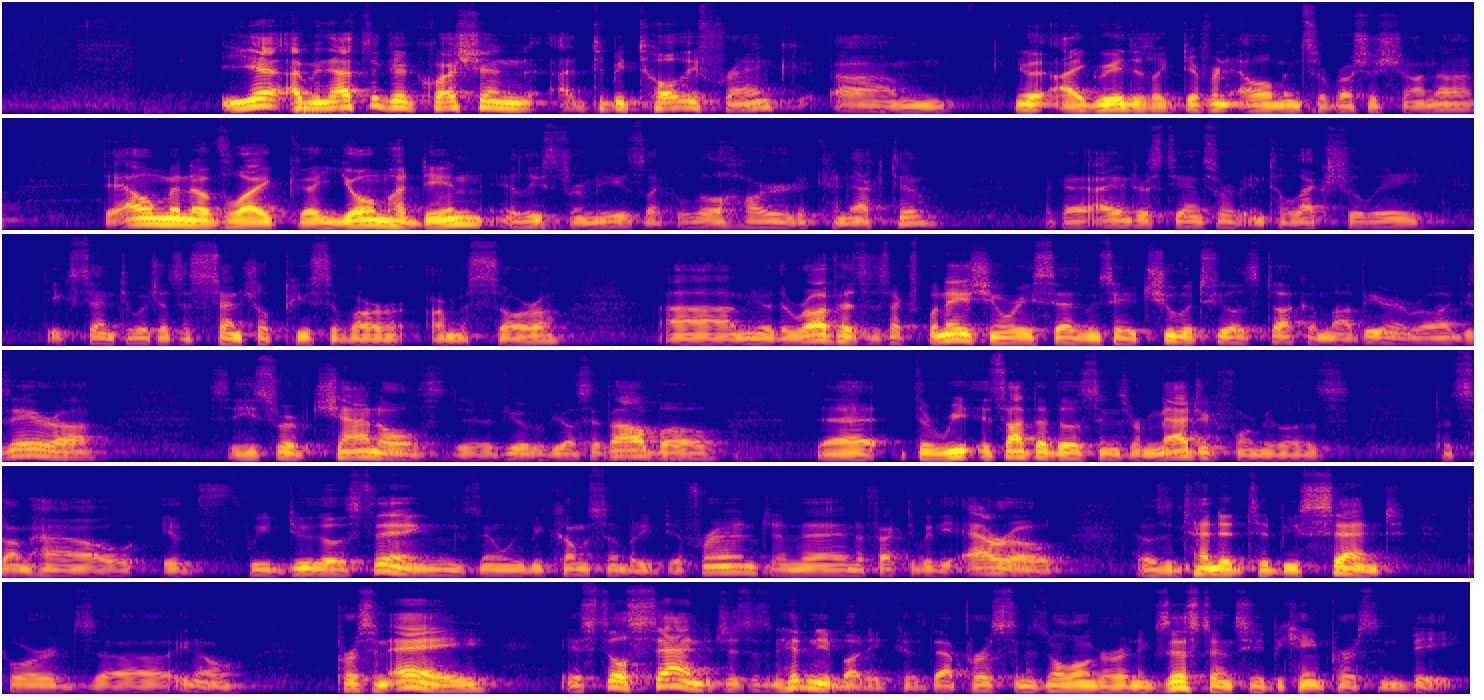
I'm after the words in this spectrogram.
Yeah, I mean that's a good question. Uh, to be totally frank, um, you know, I agree. There's like different elements of Rosh Hashanah. The element of like uh, Yom Hadin, at least for me, is like a little harder to connect to. Like I, I understand sort of intellectually the extent to which that's a central piece of our our Masorah. Um, you know, the Rav has this explanation where he says when we say tshuva tefillah tzedakah mavir and roha gzera, so he sort of channels the view of Yosef Albo that the re- it's not that those things are magic formulas, but somehow if we do those things, then we become somebody different, and then effectively the arrow that was intended to be sent towards uh, you know person A is still sent, it just doesn't hit anybody because that person is no longer in existence. He became person B.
